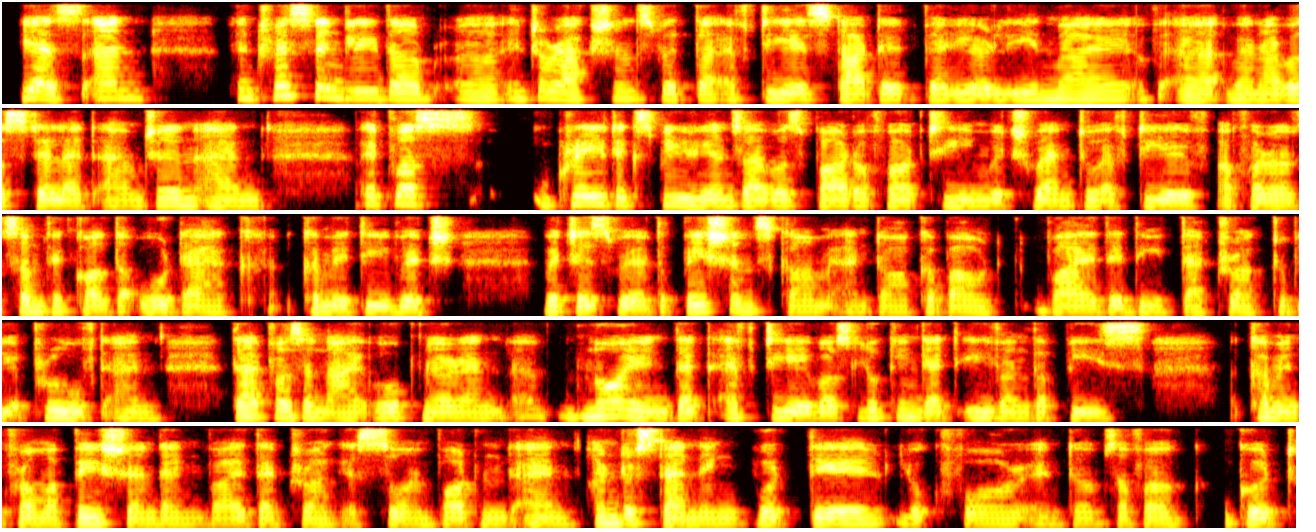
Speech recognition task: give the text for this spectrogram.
Yes. And interestingly, the uh, interactions with the FDA started very early in my, uh, when I was still at Amgen. And it was great experience. I was part of our team which went to FDA for something called the ODAC committee, which which is where the patients come and talk about why they need that drug to be approved. And that was an eye opener. And uh, knowing that FDA was looking at even the piece coming from a patient and why that drug is so important and understanding what they look for in terms of a good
